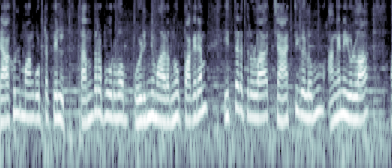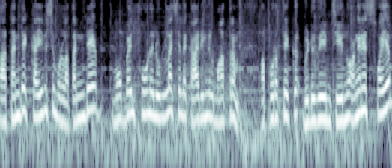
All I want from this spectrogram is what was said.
രാഹുൽ മാങ്കൂട്ടത്തിൽ തന്ത്രപൂർവം ഒഴിഞ്ഞു മാറുന്നു. പകരം ഇത്തരത്തിലുള്ള ചാറ്റുകളും അങ്ങനെയുള്ള തന്റെ കൈവശമുള്ള തന്റെ മൊബൈൽ ഫോണിലുള്ള ചില കാര്യങ്ങൾ മാത്രം പുറത്തേക്ക് വിടുകയും ചെയ്യുന്നു. അങ്ങനെ സ്വയം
